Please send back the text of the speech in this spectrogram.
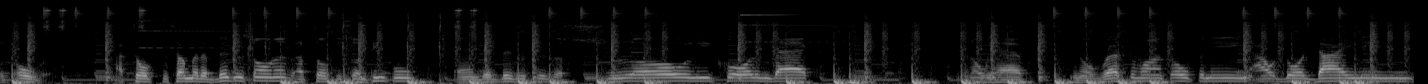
It's over. I've talked to some of the business owners. I've talked to some people, and their businesses are slowly crawling back. You know, we have you know, restaurants opening, outdoor dining,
